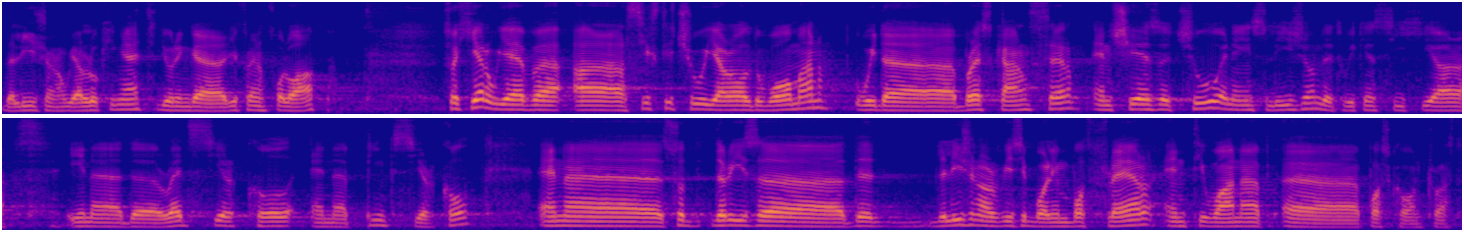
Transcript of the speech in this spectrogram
the lesion we are looking at during a different follow-up. So here we have a 62-year-old woman with breast cancer, and she has a two enhanced lesion that we can see here in uh, the red circle and a pink circle. And uh, so there is uh, the, the lesions are visible in both FLAIR and T1 uh, post-contrast.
